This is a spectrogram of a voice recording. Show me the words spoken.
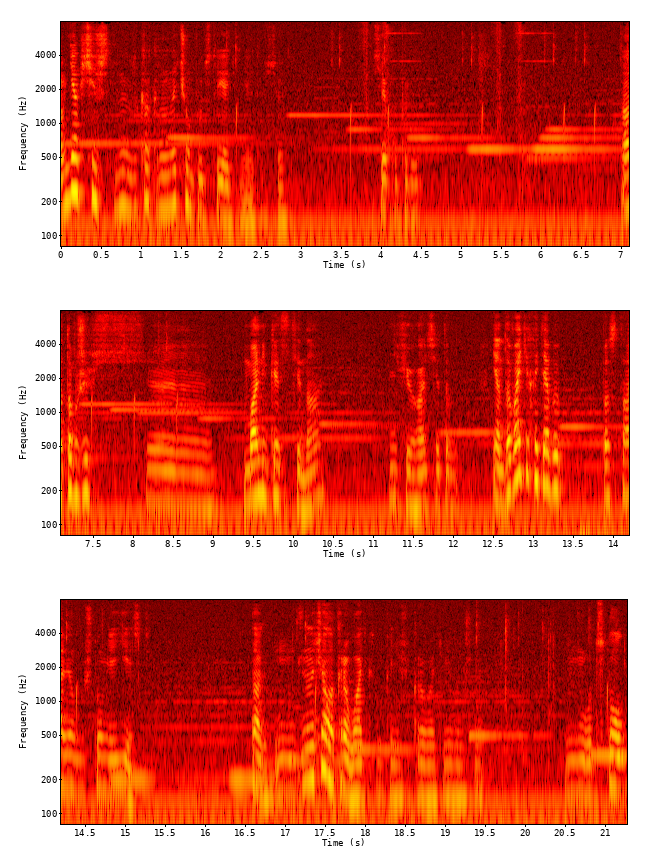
А мне вообще, ну, как, на чем будет стоять мне это все? Все куплю. А там же э, маленькая стена. Нифига себе там. Нет, давайте хотя бы поставим, что у меня есть. Так, для начала кровать, ну, конечно, кровать мне нужна. Ну, вот стол,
